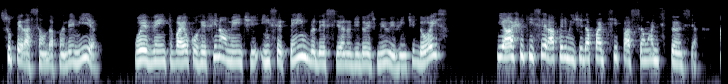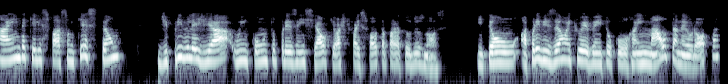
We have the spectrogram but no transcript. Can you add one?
superação da pandemia, o evento vai ocorrer finalmente em setembro desse ano de 2022 e acho que será permitida a participação à distância, ainda que eles façam questão de privilegiar o encontro presencial, que eu acho que faz falta para todos nós. Então, a previsão é que o evento ocorra em Malta, na Europa,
